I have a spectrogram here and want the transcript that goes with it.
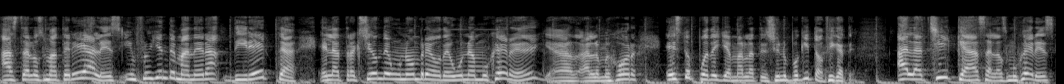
hasta los materiales, influyen de manera directa en la atracción de un hombre o de una mujer. ¿eh? A, lo mejor esto puede llamar la atención un poquito. Fíjate, a las chicas, a las mujeres,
